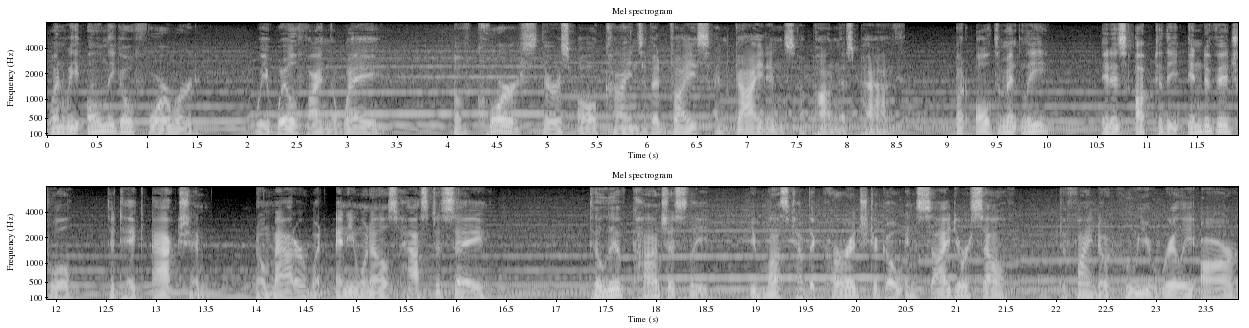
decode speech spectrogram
When we only go forward, we will find the way of course, there is all kinds of advice and guidance upon this path, but ultimately, it is up to the individual to take action, no matter what anyone else has to say. To live consciously, you must have the courage to go inside yourself to find out who you really are,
